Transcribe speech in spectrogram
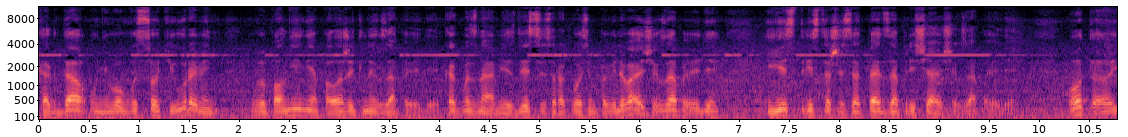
когда у него высокий уровень выполнения положительных заповедей. Как мы знаем, есть 248 повелевающих заповедей и есть 365 запрещающих заповедей. Вот э,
